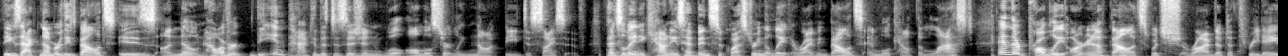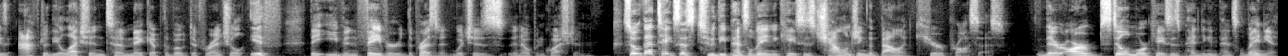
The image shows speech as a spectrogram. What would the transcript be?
The exact number of these ballots is unknown. However, the impact of this decision will almost certainly not be decisive. Pennsylvania counties have been sequestering the late arriving ballots and will count them last, and there probably aren't enough ballots which arrived up to three days after the election to make up the vote differential if they even favored the president, which is an open question. So that takes us to the Pennsylvania cases challenging the ballot cure process. There are still more cases pending in Pennsylvania.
